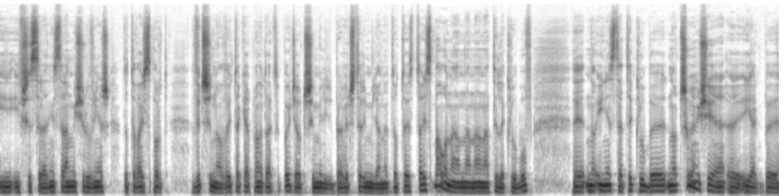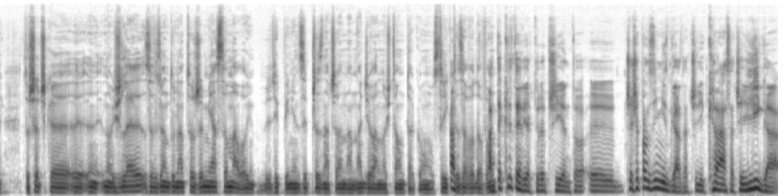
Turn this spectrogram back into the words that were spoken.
i, i, wszyscy radni, staramy się również dotować sport wyczynowy. I tak jak pan redaktor powiedział, 3 mili, prawie 4 miliony, to, to, jest, to jest mało na, na, na tyle klubów. Y, No i niestety kluby no, czują się y, jakby troszeczkę y, no, źle ze względu na to, że miasto mało tych pieniędzy przeznacza na, na działalność tą taką stricte zawodową. A te kryteria, które przyjęto, czy się pan z nimi zgadza? Czyli klasa, czyli liga,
